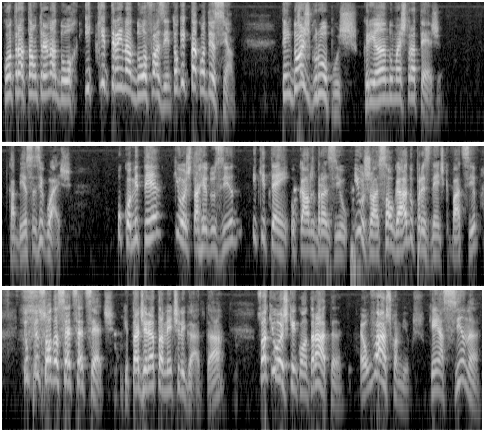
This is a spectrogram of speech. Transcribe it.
contratar um treinador. E que treinador fazer? Então o que está acontecendo? Tem dois grupos criando uma estratégia. Cabeças iguais. O comitê, que hoje está reduzido, e que tem o Carlos Brasil e o Jorge Salgado, o presidente que participa, e o pessoal da 777, que está diretamente ligado, tá? Só que hoje quem contrata é o Vasco, amigos. Quem assina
